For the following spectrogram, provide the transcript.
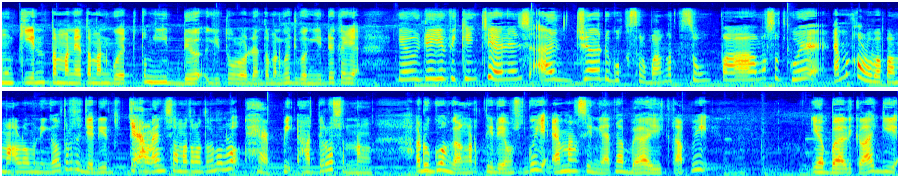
Mungkin temannya teman gue itu tuh ngide gitu loh dan teman gue juga ngide kayak ya udah ya bikin challenge aja. Aduh gue kesel banget sumpah. Maksud gue emang kalau bapak mak lo meninggal terus jadi challenge sama teman-teman lo lo happy hati lo seneng? Aduh gue nggak ngerti deh. Maksud gue ya emang sih niatnya baik tapi ya balik lagi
